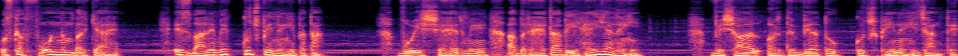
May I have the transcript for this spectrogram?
उसका फ़ोन नंबर क्या है, इस बारे में कुछ भी नहीं पता। वो इस शहर में अब रहता भी है या नहीं, विशाल और दिव्या तो कुछ भी नहीं जानते।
